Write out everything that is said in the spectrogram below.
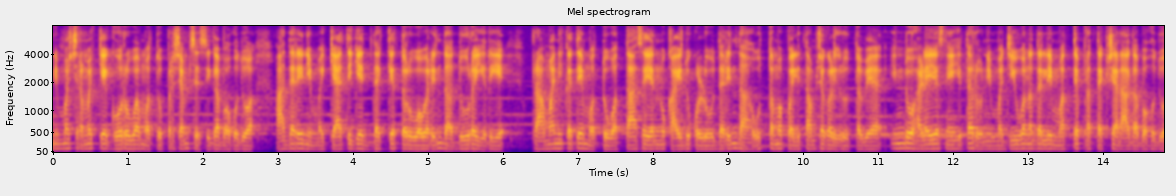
ನಿಮ್ಮ ಶ್ರಮಕ್ಕೆ ಗೌರವ ಮತ್ತು ಪ್ರಶಂಸೆ ಸಿಗಬಹುದು. ಆದರೆ ನಿಮ್ಮ ಖ್ಯಾತಿಗೆ ಧಕ್ಕೆ ತರುವವರಿಂದ ದೂರ ಇರಿ. ಪ್ರಾಮಾಣಿಕತೆ ಮತ್ತು ಒತ್ತಾಸೆಯನ್ನು ಕಾಯ್ದುಕೊಳ್ಳುವುದರಿಂದ ಉತ್ತಮ ಫಲಿತಾಂಶಗಳಿರುತ್ತವೆ. ಇಂದು ಹಳೆಯ ಸ್ನೇಹಿತರು ನಿಮ್ಮ ಜೀವನದಲ್ಲಿ ಮತ್ತೆ ಪ್ರತ್ಯಕ್ಷರಾಗಬಹುದು.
